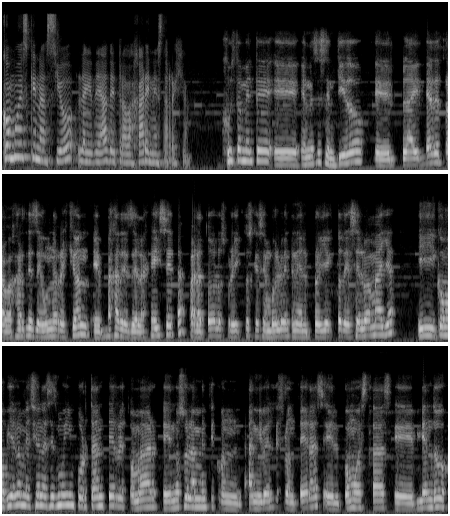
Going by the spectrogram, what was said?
¿Cómo es que nació la idea de trabajar en esta región? Justamente eh, en ese sentido, eh, la idea de trabajar desde una región eh, baja desde la GIZ para todos los proyectos que se envuelven en el proyecto de Selva Maya. Y como bien lo mencionas, es muy importante retomar no solamente con a nivel de fronteras el cómo estás viendo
